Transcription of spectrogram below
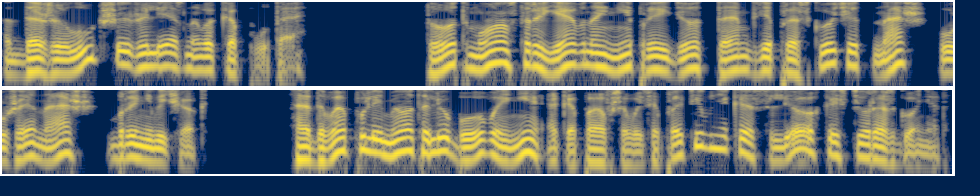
даже лучше железного капута. Тот монстр явно не пройдет там, где проскочит наш, уже наш броневичок. А два пулемета любого не окопавшегося противника с легкостью разгонят.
